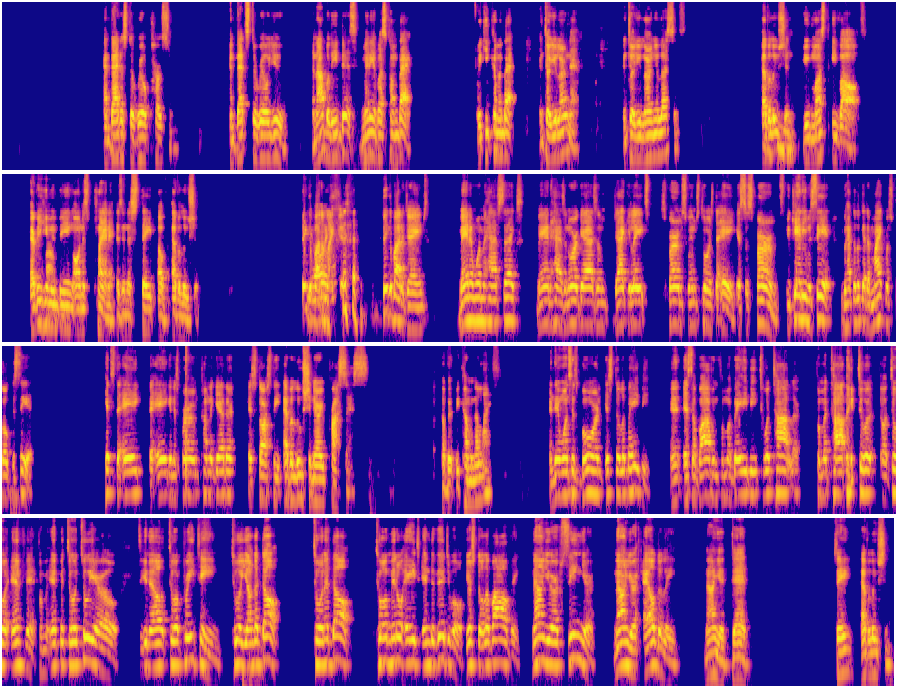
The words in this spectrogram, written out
And that is the real person. And that's the real you. And I believe this many of us come back. We keep coming back until you learn that until you learn your lessons. Evolution, you must evolve. Every human being on this planet is in a state of evolution. Think about it like this. Think about it, James. Man and woman have sex. Man has an orgasm, ejaculates, sperm swims towards the egg. It's a sperm. You can't even see it. You have to look at a microscope to see it. Hits the egg, the egg and the sperm come together, it starts the evolutionary process of it becoming a life. And then once it's born, it's still a baby. And it's evolving from a baby to a toddler, from a toddler to a to an infant, from an infant to a two-year-old, to, you know, to a preteen, to a young adult, to an adult, to a middle-aged individual. You're still evolving. Now you're a senior. Now you're elderly. Now you're dead. See, evolution.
